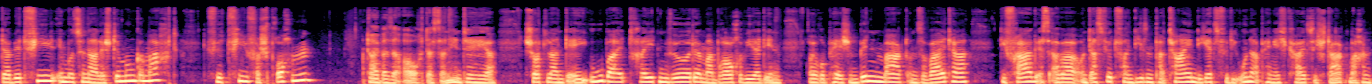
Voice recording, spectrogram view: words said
Da wird viel emotionale Stimmung gemacht, wird viel versprochen, teilweise auch, dass dann hinterher Schottland der EU beitreten würde, man brauche wieder den europäischen Binnenmarkt und so weiter. Die Frage ist aber, und das wird von diesen Parteien, die jetzt für die Unabhängigkeit sich stark machen,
